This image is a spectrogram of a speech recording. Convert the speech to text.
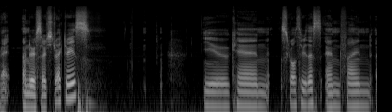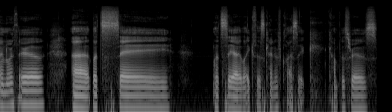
Right, under search directories, you can scroll through this and find a north arrow. Uh, let's say, let's say I like this kind of classic compass rose.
